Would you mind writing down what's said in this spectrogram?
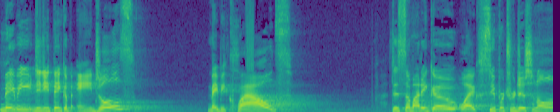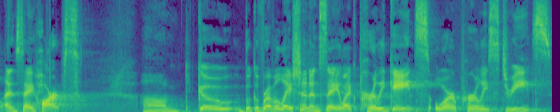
Maybe, did you think of angels? Maybe clouds? Did somebody go like super traditional and say harps? Um, go Book of Revelation and say like pearly gates or pearly streets?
